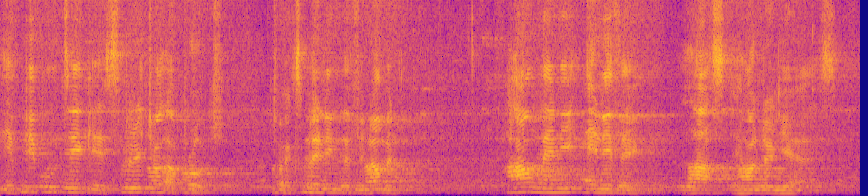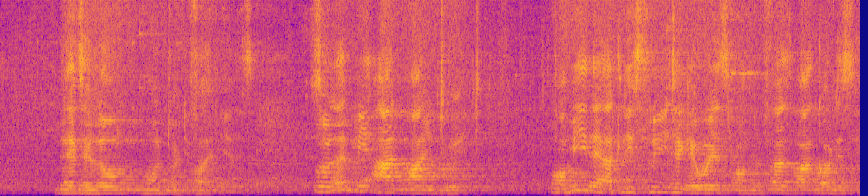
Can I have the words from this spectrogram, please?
if people take a spiritual approach to explaining the phenomenon. How many anything lasts 100 years, let alone 125 years? So let me add mine to it. For me, there are at least three takeaways from the first bank odyssey.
